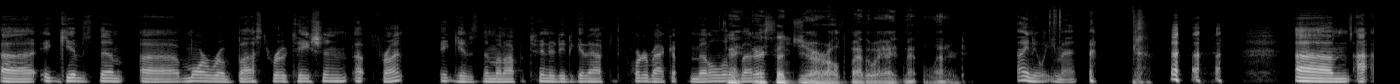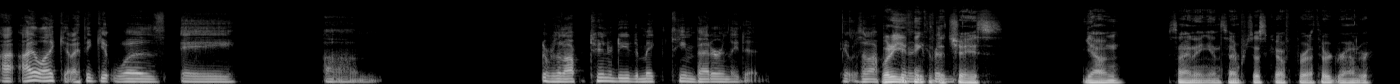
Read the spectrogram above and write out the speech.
uh, it gives them a more robust rotation up front. It gives them an opportunity to get after the quarterback up the middle a little I, better. I said Gerald, by the way. I meant Leonard. I knew what you meant. um, I, I, I like it. I think it was a, um, there was an opportunity to make the team better, and they did. It was an opportunity. What do you think of the Chase Young signing in San Francisco for a third rounder?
